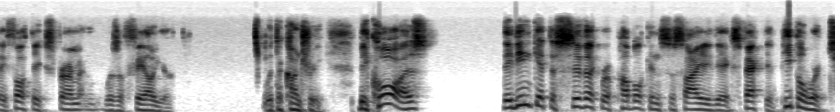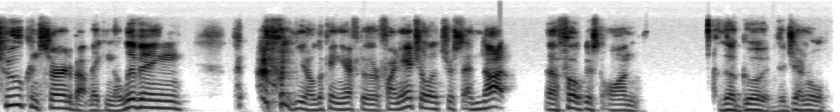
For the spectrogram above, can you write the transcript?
They thought the experiment was a failure with the country because they didn't get the civic Republican society they expected. People were too concerned about making a living, you know, looking after their financial interests, and not uh, focused on the good, the general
